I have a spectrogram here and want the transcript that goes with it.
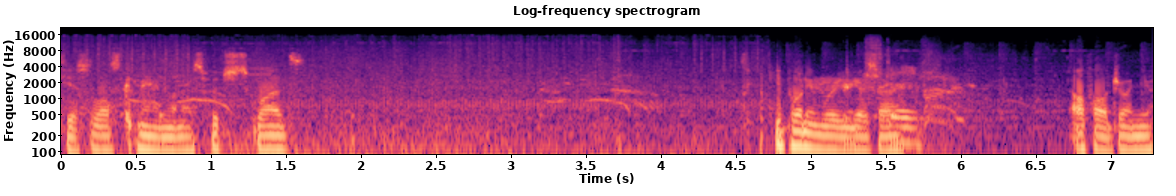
TS lost command when I switched squads. Keep pointing where you guys are. Alpha, I'll join you.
